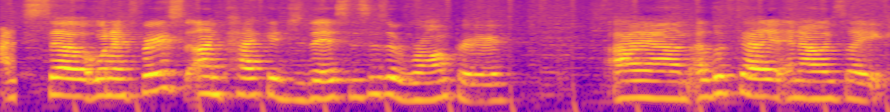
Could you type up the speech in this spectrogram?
I... So when I first unpackaged this, this is a romper. I, um, I looked at it and I was like,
